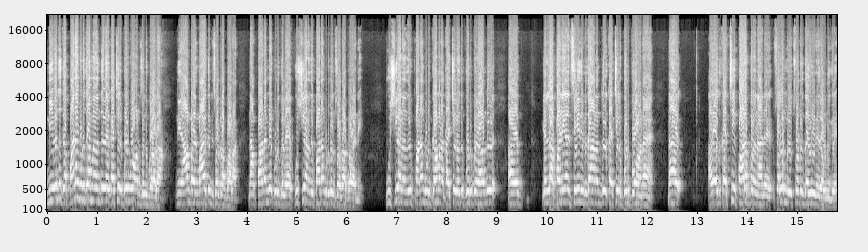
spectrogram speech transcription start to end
நீ வந்து க- பணம் கொடுக்காம வந்து கட்சியில் பொறுப்பு வாங்கன்னு சொல்லி போகலாம் நீ ஆம்பளை மாத்திட்டு சொல்கிறா போகலாம் நான் பணமே கொடுக்கல புஷியானது பணம் கொடுக்கலன்னு சொல்கிறா போகலாம் நீ. புஷியானது பணம் கொடுக்காம நான் கட்சியில் வந்து பொறுப்பு வந்து எல்லா பணிகளும் செய்துட்டு தான் வந்து கட்சியில் பொறுப்பு வாங்கினேன். நான் அதாவது கட்சியை பரப்புறேன் நான். சொல்ல முடியும் சொல்ற தகுதி அவனுக்கு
